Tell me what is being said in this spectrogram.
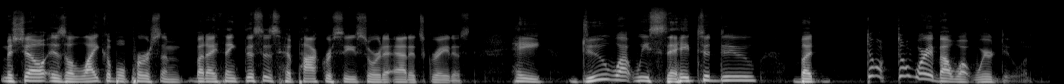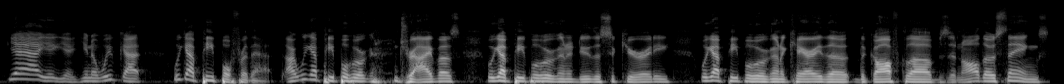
Michelle is a likable person, but I think this is hypocrisy sort of at its greatest. Hey, do what we say to do, but don't don't worry about what we're doing. Yeah, yeah, yeah. You know, we've got we got people for that. Uh, We got people who are going to drive us. We got people who are going to do the security. We got people who are going to carry the the golf clubs and all those things.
